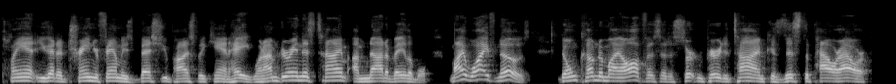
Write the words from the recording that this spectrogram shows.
plan, you got to train your family as best you possibly can. Hey, when I'm during this time, I'm not available. My wife knows. Don't come to my office at a certain period of time because this is the power hour,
